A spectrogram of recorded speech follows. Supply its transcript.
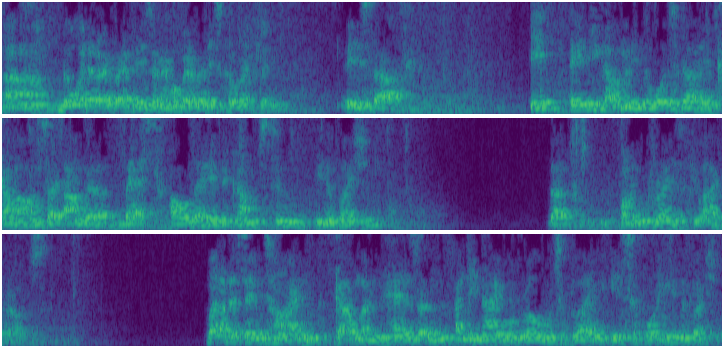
uh, the way that I read this, and I hope I read this correctly, is that if any government in the world today come out and say, I'm the best out there when it comes to innovation, that probably would raise a few eyebrows. But at the same time, government has an undeniable role to play in supporting innovation.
